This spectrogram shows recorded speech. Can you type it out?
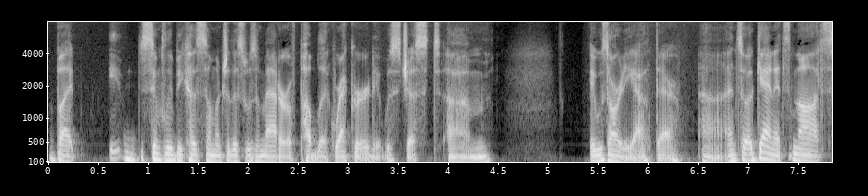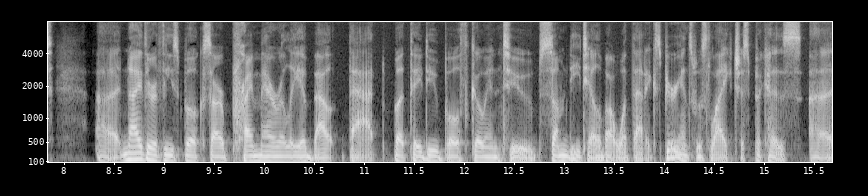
but it, simply because so much of this was a matter of public record, it was just um, it was already out there. Uh, and so again, it's not. Uh, neither of these books are primarily about that, but they do both go into some detail about what that experience was like. Just because uh,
